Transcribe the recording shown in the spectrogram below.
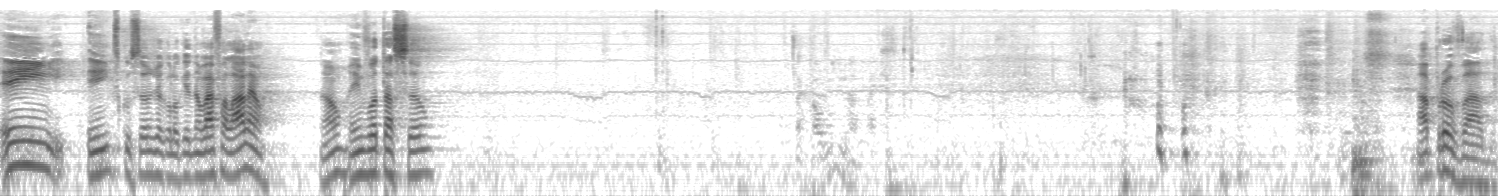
Em, em discussão, já coloquei. Não vai falar, Léo? Não? Em votação. Aprovado.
